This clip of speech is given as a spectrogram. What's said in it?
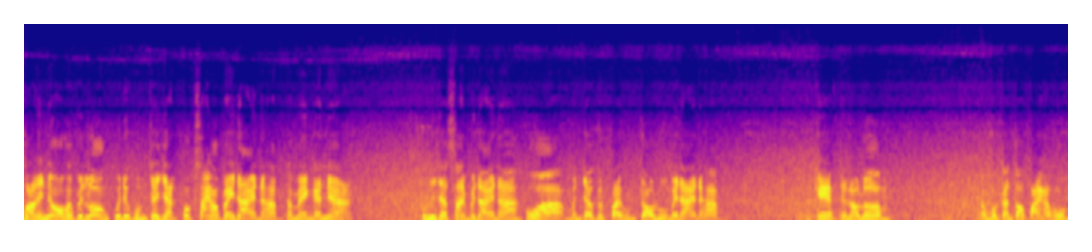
บานนี้ออกให้เป็นร่องเพื่อที่ผมจะยัดพวกไส้เข้าไปได้นะครับ ถ้าไม่อย่างนั้นเนี่ย ผมจะยัดไส้ไม่ได้นะ เพราะว่ามันยาวเกินไปผมเจาะรูไม่ได้นะครับ โอเค เดี๋ยวเราเริ่มกระบวนการต่อไปครับผม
